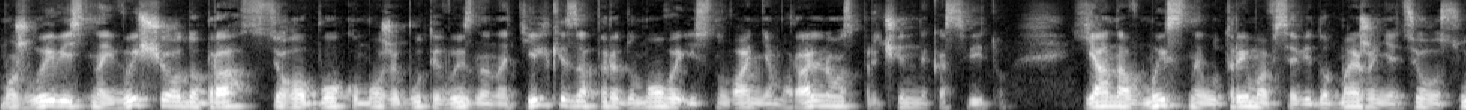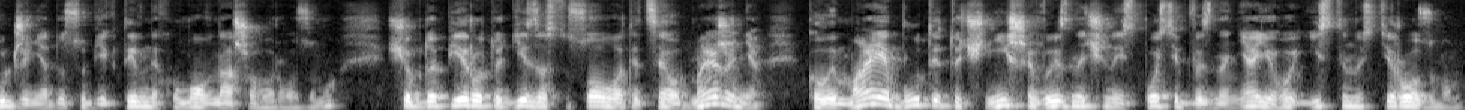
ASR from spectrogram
можливість найвищого добра з цього боку може бути визнана тільки за передумови існування морального спричинника світу. Я навмисне утримався від обмеження цього судження до суб'єктивних умов нашого розуму, щоб допіру тоді застосовувати це обмеження, коли має бути точніше визначений спосіб визнання його істинності розумом.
